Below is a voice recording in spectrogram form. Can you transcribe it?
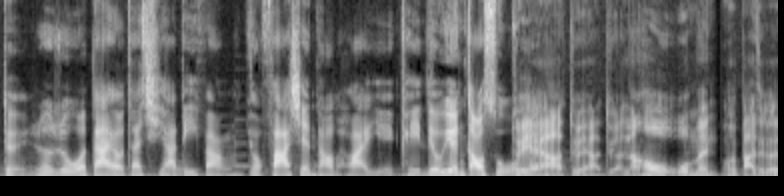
对，如如果大家有在其他地方有发现到的话，也可以留言告诉我们。对啊，对啊，对啊。然后我们会把这个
